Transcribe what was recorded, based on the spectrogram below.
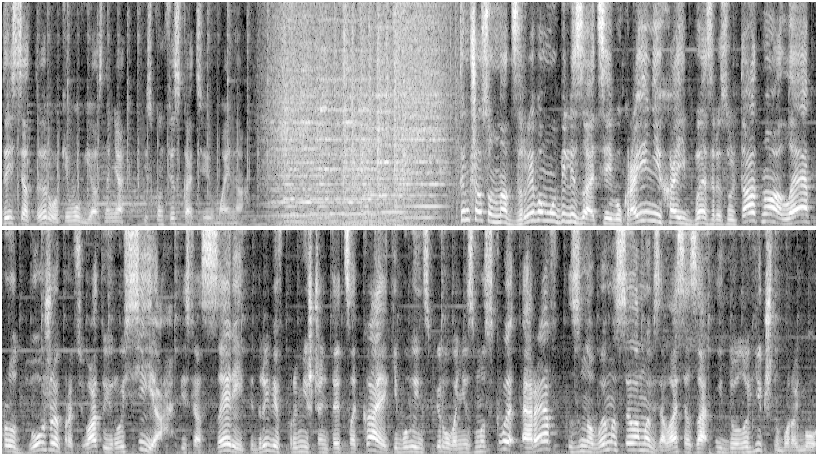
10 років ув'язнення із конфіскацією майна. Тим часом над зривом мобілізації в Україні хай безрезультатно, але продовжує працювати і Росія. Після серії підривів приміщень ТЦК, які були інспіровані з Москви, РФ з новими силами взялася за ідеологічну боротьбу.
